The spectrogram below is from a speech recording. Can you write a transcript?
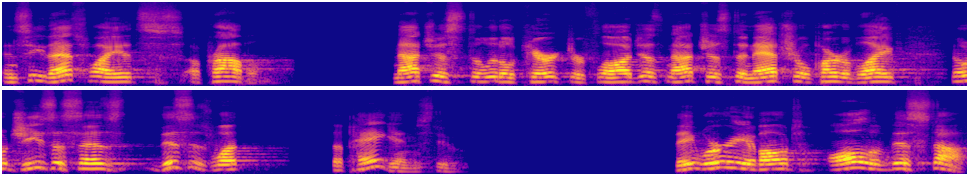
And see, that's why it's a problem. Not just a little character flaw, just not just a natural part of life. No, Jesus says this is what the pagans do. They worry about all of this stuff.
